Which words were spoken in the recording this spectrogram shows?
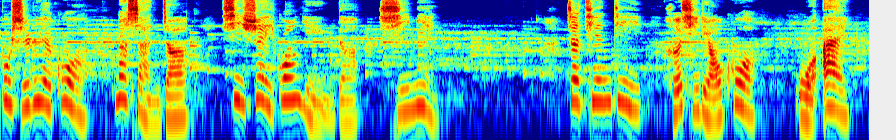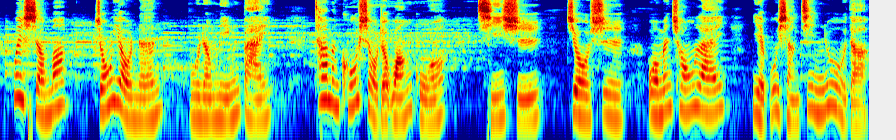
不时掠过那闪着细碎光影的溪面。这天地何其辽阔！我爱，为什么总有人不能明白？他们苦守的王国，其实就是我们从来也不想进入的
